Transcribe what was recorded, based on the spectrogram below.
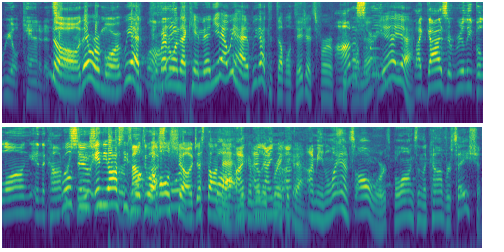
real candidates. No, there were more. We had Well, from really? everyone that came in. Yeah, we had we got the double digits for Honestly, in there. Yeah, yeah. Like guys that really belong in the conversation. we'll do in the offseason. We'll Mount do a whole Rushmore? show just on Well, that. and I, we can really I break know- it down. I mean, Lance Alworth belongs in the conversation.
